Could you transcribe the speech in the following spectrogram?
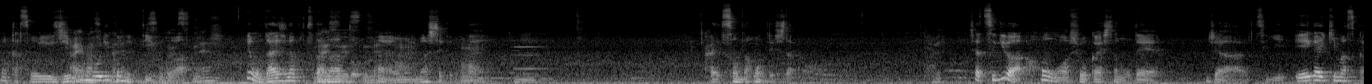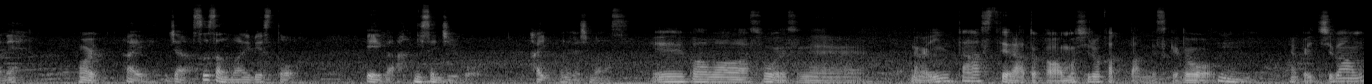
なんかそういう自分を売り込むっていうのはありますね。でも大事なことだなと、ね。はい、思いましたけどね、うん。はいそんな本でしたじゃあ次は本を紹介したのでじゃあ次映画いきますかね。はい、はい、はいじゃあスーさんのマイベスト映画2015はいお願いします。映画はそうですね。なんかインターステラーとかは面白かったんですけど、うん。やっぱ一番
